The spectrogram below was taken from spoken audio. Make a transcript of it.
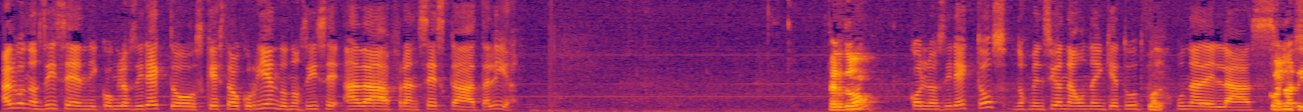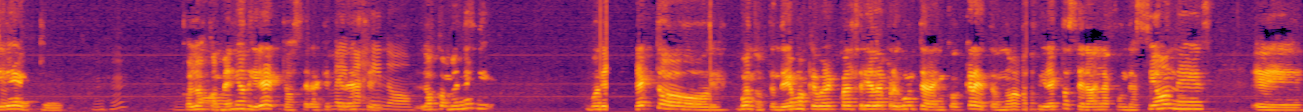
Algo nos dicen y con los directos, ¿qué está ocurriendo? Nos dice Ada Francesca Talía. ¿Perdón? Con los directos nos menciona una inquietud, una de las... Con los directos. Con los convenios directos, ¿será que Me quiere decir? imagino. Los convenios directos, bueno, tendríamos que ver cuál sería la pregunta en concreto, ¿no? Los directos serán las fundaciones, eh,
